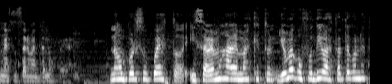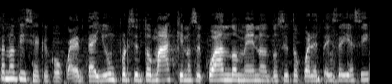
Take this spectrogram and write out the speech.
necesariamente los. No, por supuesto. Y sabemos además que esto, yo me confundí bastante con esta noticia, que con 41% más, que no sé cuándo, menos 246 y así.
